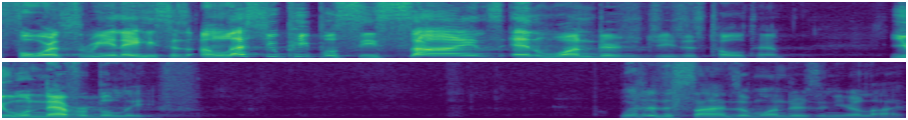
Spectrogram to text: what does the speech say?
4 3 and 8, he says, Unless you people see signs and wonders, Jesus told him, you will never believe. What are the signs and wonders in your life?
